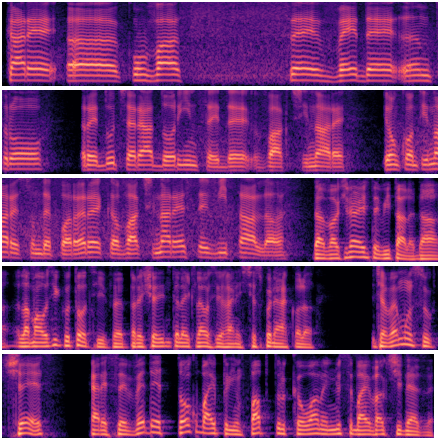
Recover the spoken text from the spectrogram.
care cumva se vede într-o reducere a dorinței de vaccinare. Eu în continuare sunt de părere că vaccinarea este vitală. Da, vaccinarea este vitală, dar l-am auzit cu toții pe președintele Claus Iohannis, ce spune acolo. Deci avem un succes care se vede tocmai prin faptul că oamenii nu se mai vaccinează.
